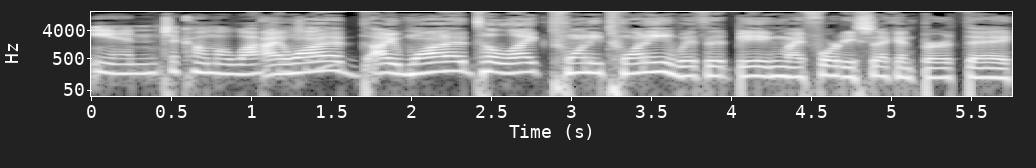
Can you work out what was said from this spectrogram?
in Tacoma, Washington. I wanted I wanted to like 2020 with it being my 42nd birthday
